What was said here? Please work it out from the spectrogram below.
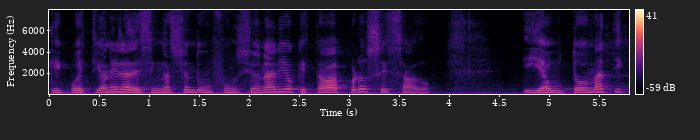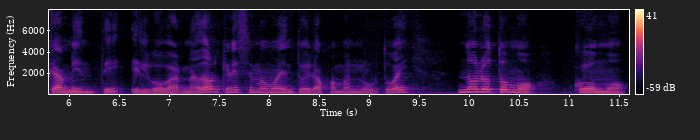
que cuestioné la designación de un funcionario que estaba procesado y automáticamente el gobernador, que en ese momento era Juan Manuel Urtubey, no lo tomó como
